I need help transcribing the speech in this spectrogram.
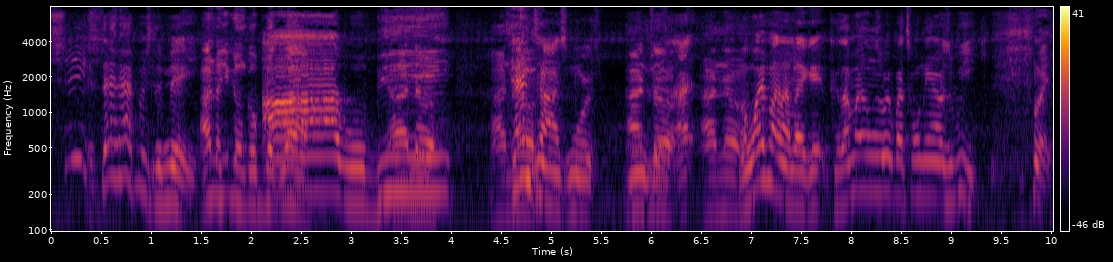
Jeez. If that happens to me, I know you're gonna go book wild. I will be I know. I know. ten times more. I know. I, I know. My wife might not like it because I might only work about twenty hours a week, but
